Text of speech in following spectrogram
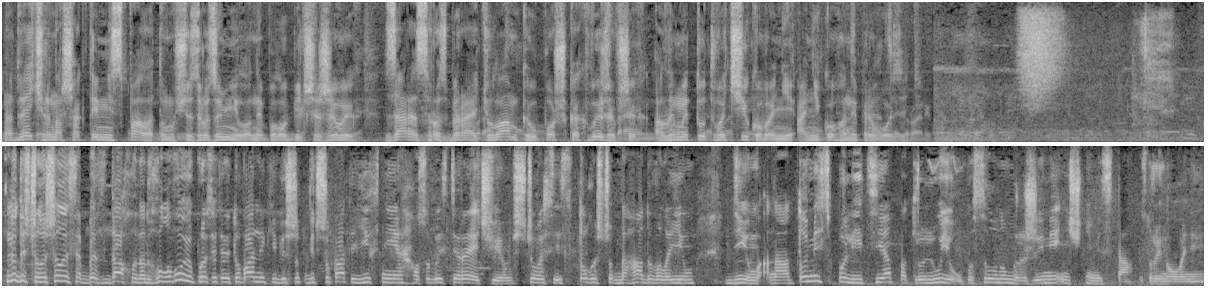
Надвечір наша активність спала, тому що зрозуміло, не було більше живих. Зараз розбирають уламки у пошуках виживших, але ми тут в очікуванні, а нікого не привозять. Люди, що лишилися без даху над головою, просять рятувальників відшу- відшукати їхні особисті речі, щось із того, щоб нагадувало їм дім. Натомість поліція патрулює у посиленому режимі нічні міста зруйновані.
